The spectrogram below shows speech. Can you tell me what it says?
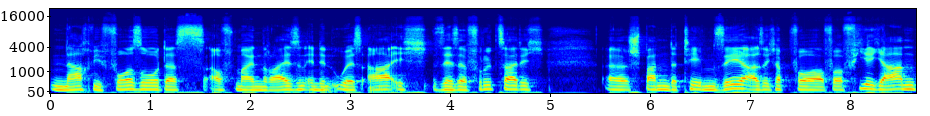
nach wie vor so, dass auf meinen Reisen in den USA ich sehr, sehr frühzeitig äh, spannende Themen sehe. Also ich habe vor, vor vier Jahren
